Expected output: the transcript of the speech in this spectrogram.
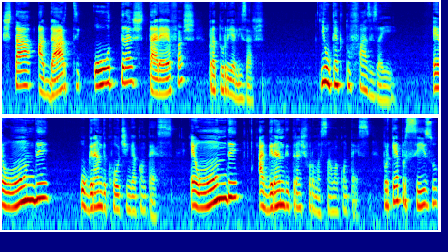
está a dar-te outras tarefas para tu realizares. E o que é que tu fazes aí? É onde o grande coaching acontece. É onde a grande transformação acontece. Porque é preciso,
